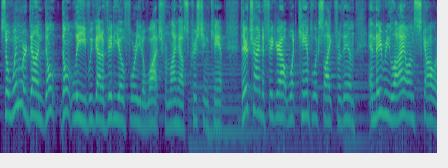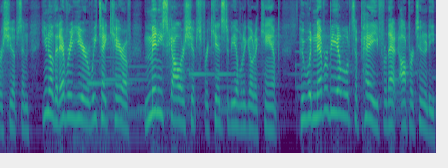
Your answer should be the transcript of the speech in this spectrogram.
So when we're done, don't don't leave. We've got a video for you to watch from Lighthouse Christian Camp. They're trying to figure out what camp looks like for them and they rely on scholarships and you know that every year we take care of many scholarships for kids to be able to go to camp who would never be able to pay for that opportunity.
